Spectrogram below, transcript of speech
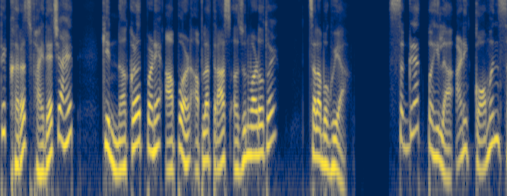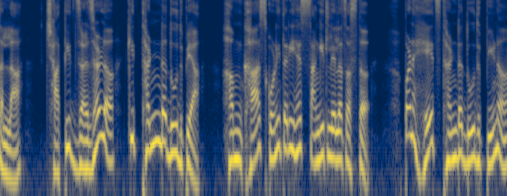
ते खरंच फायद्याचे आहेत? की नकळतपणे आपण आपला त्रास अजून वाढवतोय? चला बघूया. सगळ्यात पहिला आणि कॉमन सल्ला छातीत जळझळलं की थंड दूध प्या. हमखास कोणीतरी हे सांगितलेलंच असतं. पण हेच थंड दूध पिणं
